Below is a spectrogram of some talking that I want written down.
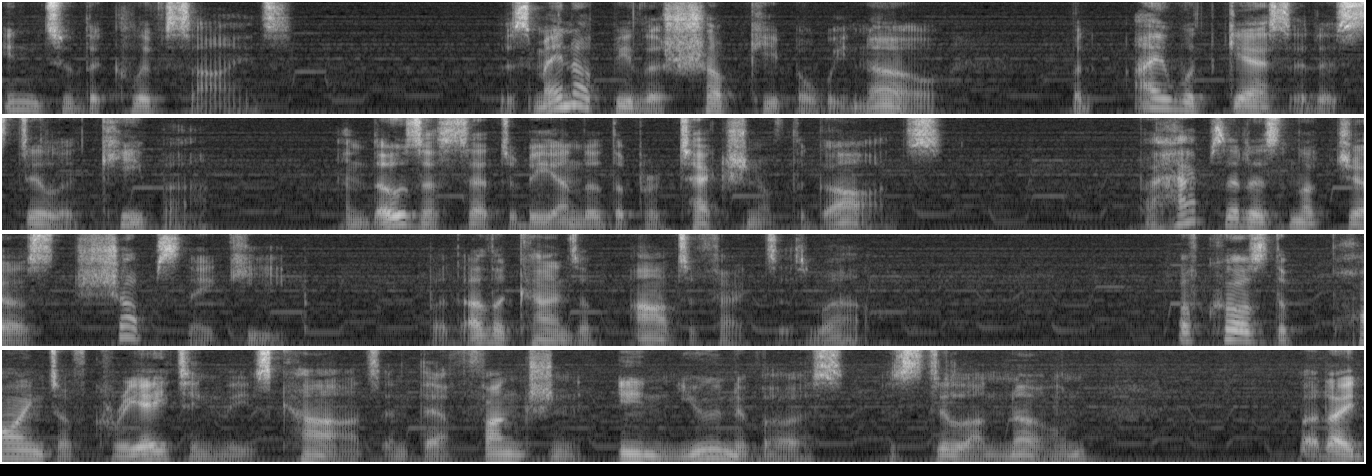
into the cliffsides. This may not be the shopkeeper we know, but I would guess it is still a keeper, and those are said to be under the protection of the gods. Perhaps it is not just shops they keep, but other kinds of artifacts as well. Of course, the point of creating these cards and their function in universe is still unknown, but I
